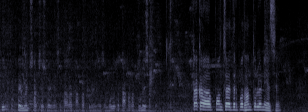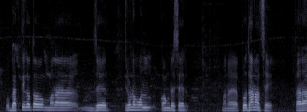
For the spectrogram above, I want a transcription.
কিন্তু পেমেন্ট সাকসেস হয়ে গেছে তারা টাকা তুলে নিয়েছে মূলত টাকাটা তুলেছে টাকা পঞ্চায়েতের প্রধান তুলে নিয়েছে। ও ব্যক্তিগত মানে যে তৃণমূল কংগ্রেসের মানে প্রধান আছে তারা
